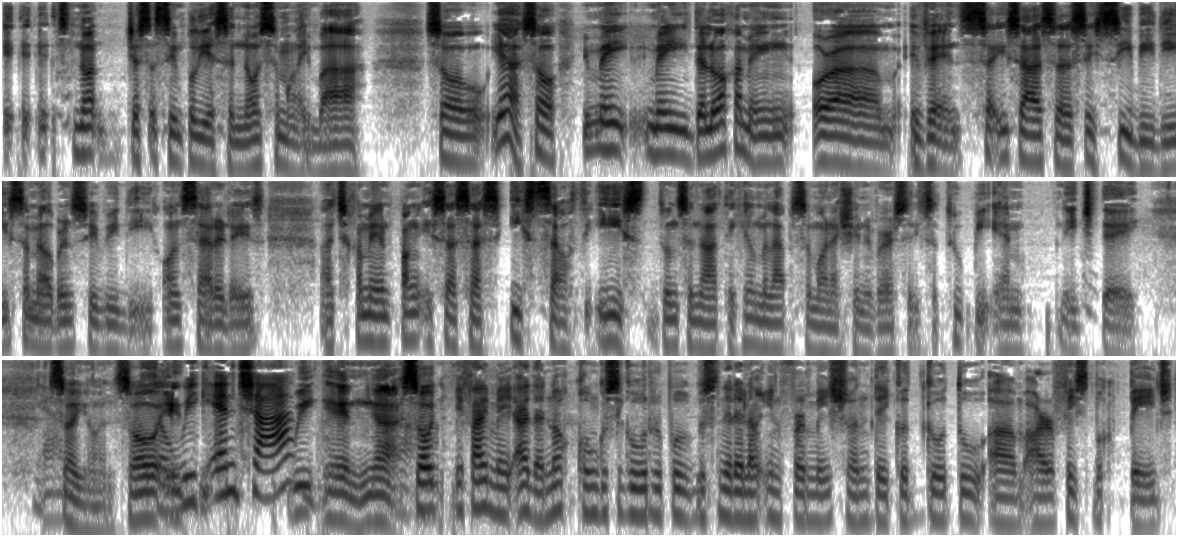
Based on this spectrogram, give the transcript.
it's not just a simple yes and no sa mga iba. So, yeah, so may may dalawa kaming or um, events sa isa sa, CBD sa Melbourne CBD on Saturdays at saka may pang isa sa East Southeast doon sa Notting Hill malapit sa Monash University sa 2 p.m. each day. Yeah. So yun. So, so it, weekend siya? Weekend nga. So if I may add ano, kung gusto siguro po gusto nila ng information, they could go to um, our Facebook page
